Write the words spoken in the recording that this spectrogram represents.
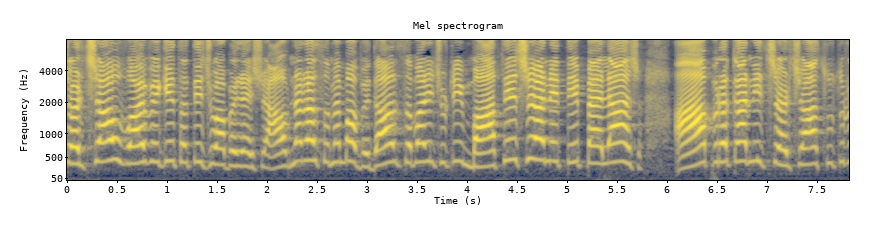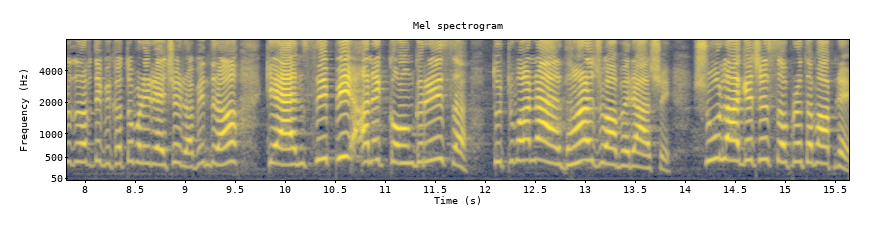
ચર્ચાઓ વાયુવેગે થતી જોવા મળી રહી છે. આવનારા સમયમાં વિધાનસભાની ચૂંટણી માથે છે અને તે પહેલાં જ આ પ્રકારની ચર્ચા સૂત્રો તરફથી વિગતો મળી રહી છે. રવિન્દ્ર, કે એનસીપી અને કોંગ્રેસ તૂટવાના આધાર જોવા મળી રહ્યા છે. શું લાગે છે સૌપ્રથમ આપને?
